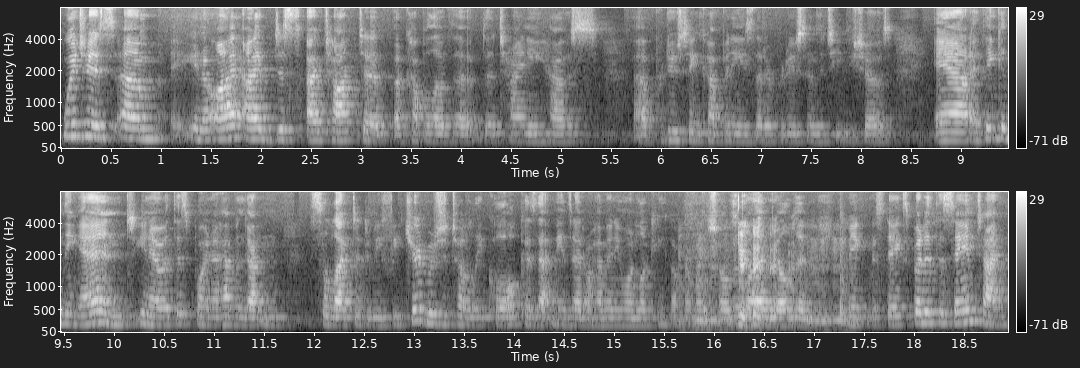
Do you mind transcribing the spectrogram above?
Which is, um, you know, I, I've just, I've talked to a couple of the, the tiny house uh, producing companies that are producing the TV shows. And I think in the end, you know, at this point, I haven't gotten selected to be featured, which is totally cool because that means I don't have anyone looking over my shoulder while I build and make mistakes. But at the same time,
